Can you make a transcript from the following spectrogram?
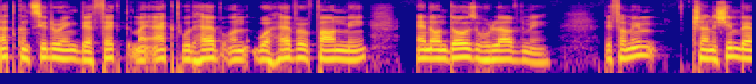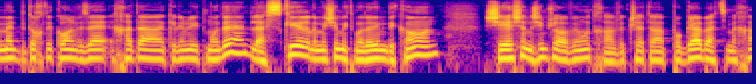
not considering the effect my act would have on whoever found me and on those who loved me. לפעמים כשאנשים באמת בתוך דיכאון, וזה אחד הכלים להתמודד, להזכיר למי שמתמודד עם דיכאון, שיש אנשים שאוהבים אותך, וכשאתה פוגע בעצמך,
